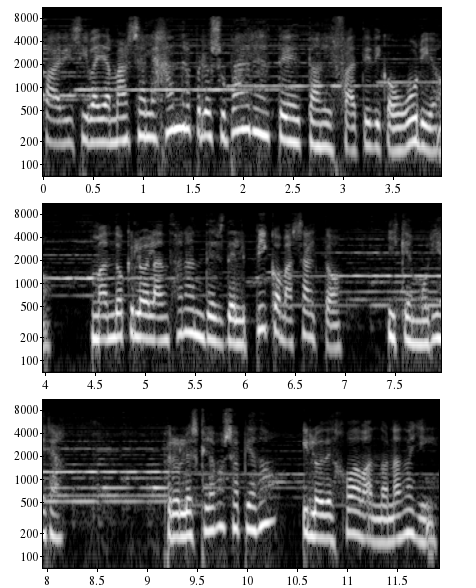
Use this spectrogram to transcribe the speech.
París iba a llamarse Alejandro, pero su padre, de tal fatídico augurio, mandó que lo lanzaran desde el pico más alto y que muriera. Pero el esclavo se apiadó y lo dejó abandonado allí,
